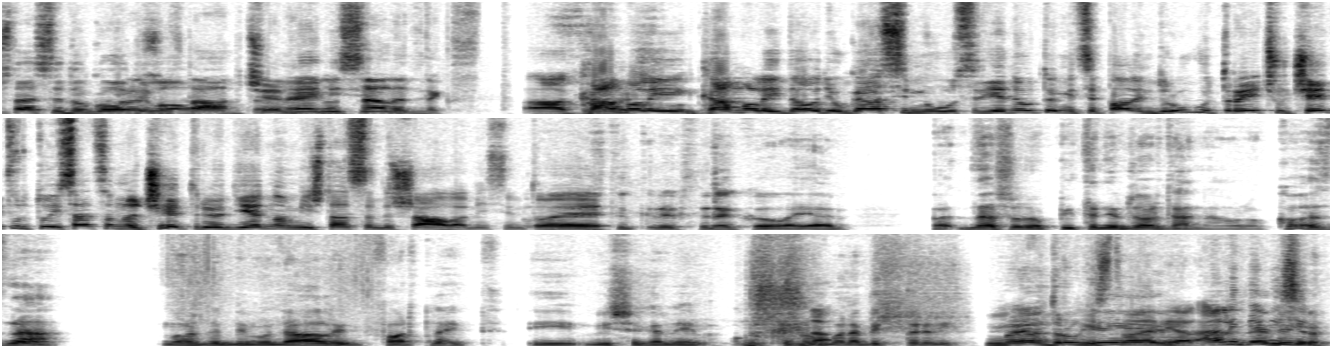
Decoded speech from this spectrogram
šta se dogodilo rezultate, uopće. Ne, mislim, a kamoli, kamoli da ovdje ugasim usred jedne utakmice, palim drugu, treću, četvrtu i sad sam na četiri odjednom i šta se dešava, mislim, to je... Što ste rekao, ovaj, jedan, pa, znaš ono, pitanje Jordana, ono, ko zna, možda bi mu dali Fortnite i više ga nema. Kužite, on mora biti prvi. Ima on drugi stvari, ali, Ne mislim.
